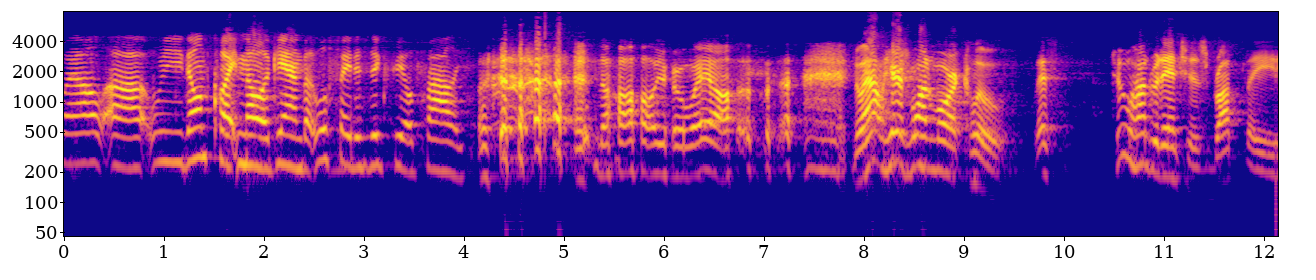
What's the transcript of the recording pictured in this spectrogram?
Well, uh, we don't quite know again, but we'll say the Ziegfeld Follies. no, you're way off. well, here's one more clue. This 200 inches brought the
